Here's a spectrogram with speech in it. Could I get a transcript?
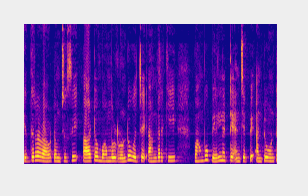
ఇద్దరు రావటం చూసి ఆటో బాంబులు రెండు వచ్చాయి. అందరికీ బాంబు పేలినట్టే అని చెప్పి అంటూ ఉంటారు.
